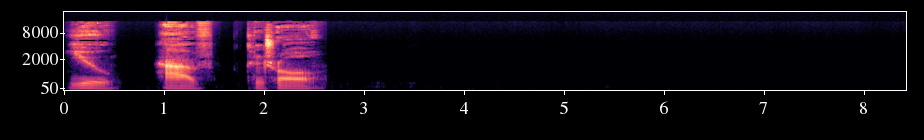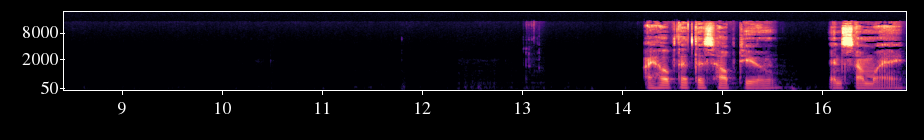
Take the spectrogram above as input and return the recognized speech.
you have control. I hope that this helped you in some way.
